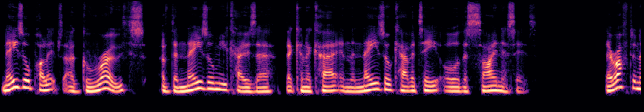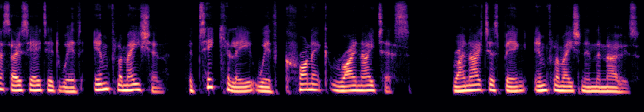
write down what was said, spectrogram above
Nasal polyps are growths of the nasal mucosa that can occur in the nasal cavity or the sinuses. They're often associated with inflammation, particularly with chronic rhinitis, rhinitis being inflammation in the nose.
